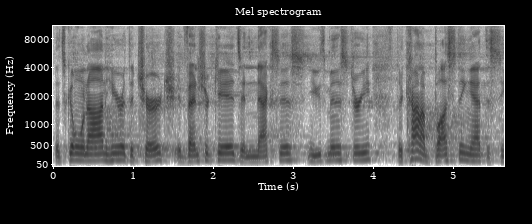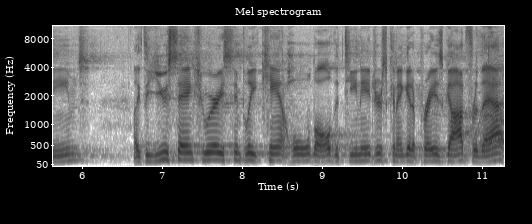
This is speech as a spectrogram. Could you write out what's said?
that's going on here at the church, Adventure Kids and Nexus Youth Ministry, they're kind of busting at the seams. Like the youth sanctuary simply can't hold all the teenagers. Can I get a praise God for that?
